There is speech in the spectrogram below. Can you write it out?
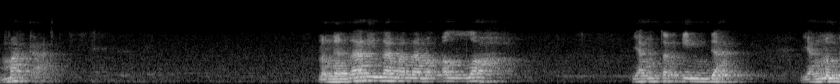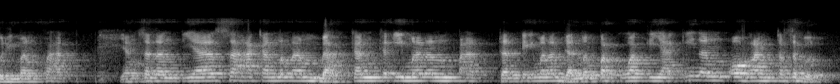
Maka mengenali nama-nama Allah yang terindah, yang memberi manfaat, yang senantiasa akan menambahkan keimanan dan keimanan dan memperkuat keyakinan orang tersebut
